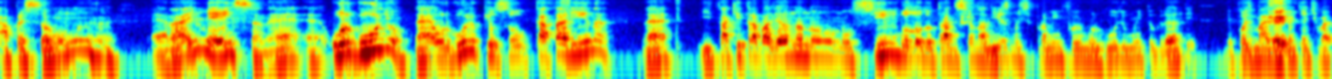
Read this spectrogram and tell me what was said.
a pressão era imensa, né? É, orgulho, né? Orgulho que eu sou catarina, né? E estar tá aqui trabalhando no, no, símbolo do tradicionalismo, isso para mim foi um orgulho muito grande. Depois mais é. adiante a gente vai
